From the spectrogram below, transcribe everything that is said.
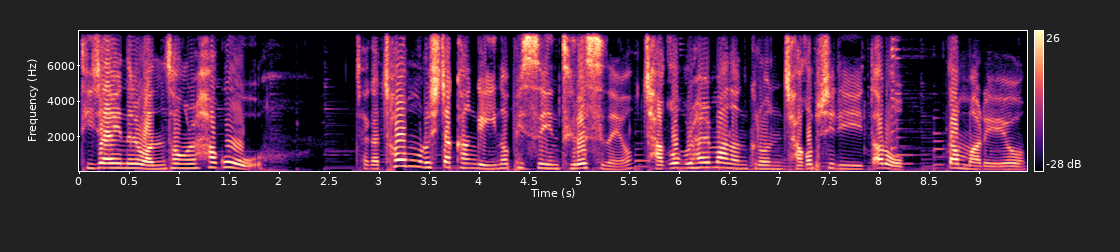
디자인을 완성을 하고 제가 처음으로 시작한 게 이너피스인 드레스네요. 작업을 할 만한 그런 작업실이 따로 없 단 말이에요.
